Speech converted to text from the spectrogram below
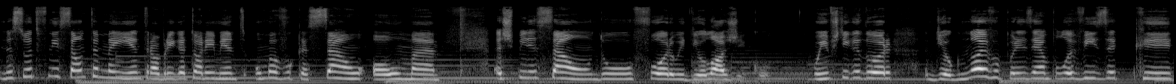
Na sua definição também entra obrigatoriamente uma vocação ou uma aspiração do foro ideológico. O investigador Diogo Noivo, por exemplo, avisa que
